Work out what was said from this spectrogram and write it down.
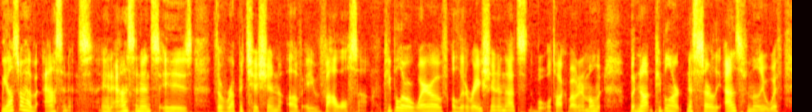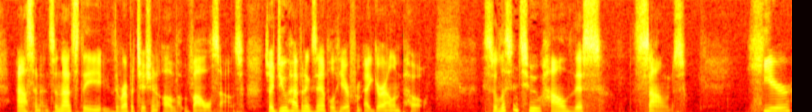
We also have assonance, and assonance is the repetition of a vowel sound. People are aware of alliteration, and that's what we'll talk about in a moment, but not people aren't necessarily as familiar with assonance, and that's the, the repetition of vowel sounds. So I do have an example here from Edgar Allan Poe. So listen to how this sounds. Hear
